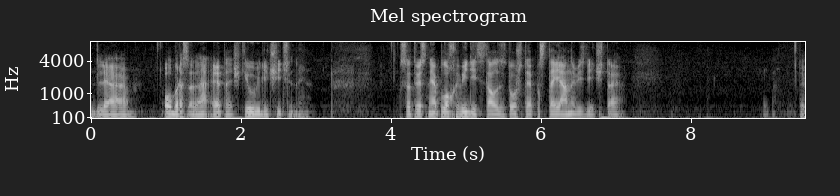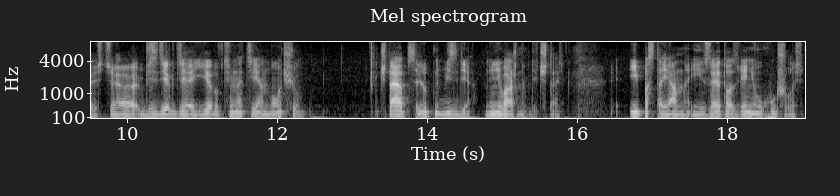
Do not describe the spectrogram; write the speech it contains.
для образа, да, это очки увеличительные. Соответственно, я плохо видеть стал из-за того, что я постоянно везде читаю. То есть э, везде, где я еду в темноте, ночью, читаю абсолютно везде. Мне не важно, где читать. И постоянно. И из-за этого зрение ухудшилось.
